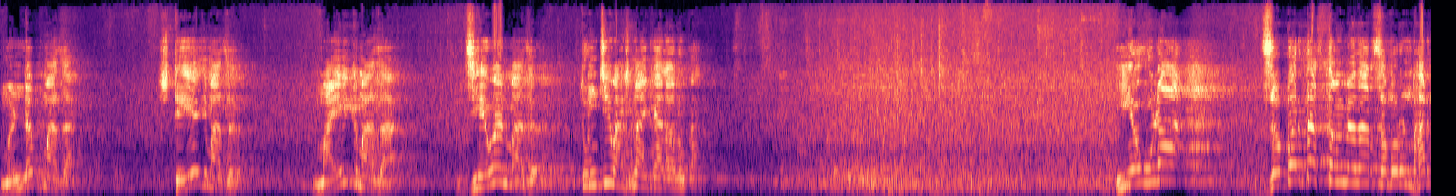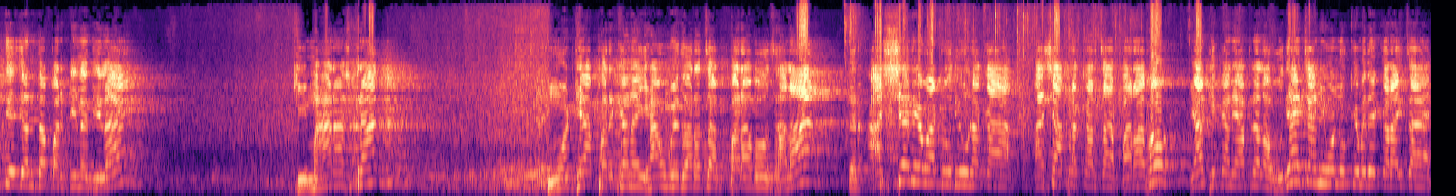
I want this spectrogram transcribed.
मंडप माझा स्टेज माझं माईक माझा जेवण माझं तुमची भाषणं ऐकायला आलो का? एवढा जबरदस्त उमेदवार समोरून भारतीय जनता पार्टीनं दिलाय की महाराष्ट्रात मोठ्या फरकानं ह्या उमेदवाराचा पराभव झाला. तर आश्चर्य वाटू देऊ नका. अशा प्रकारचा पराभव या ठिकाणी आपल्याला उद्याच्या निवडणुकीमध्ये करायचा आहे.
